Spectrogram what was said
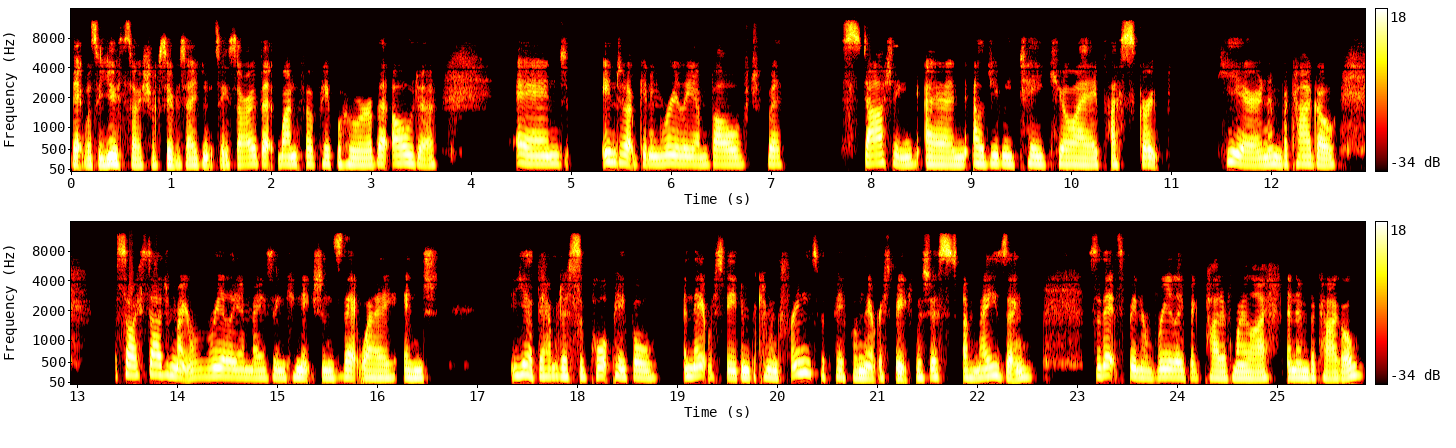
that was a youth social service agency sorry but one for people who were a bit older and ended up getting really involved with starting an lgbtqia plus group here in invercargill so I started to make really amazing connections that way and yeah, being able to support people in that respect and becoming friends with people in that respect was just amazing. So that's been a really big part of my life in Invercargill.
